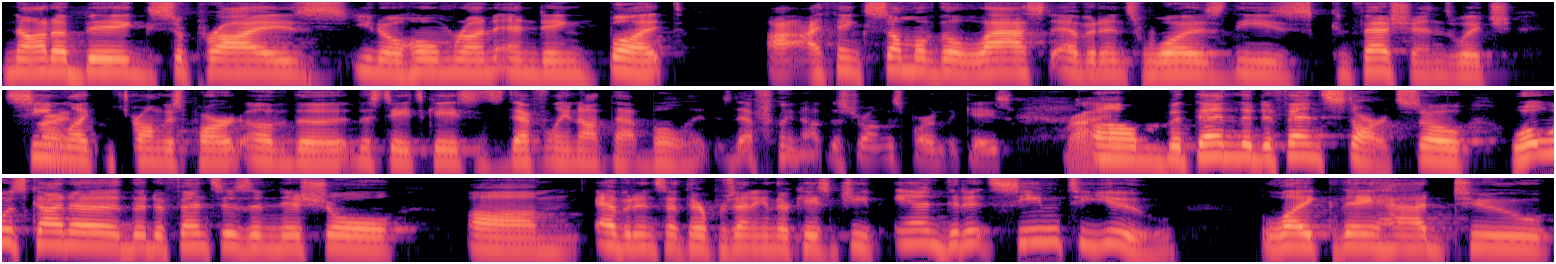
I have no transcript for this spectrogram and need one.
not a big surprise, you know, home run ending, but I, think some of the last evidence was these confessions, which seem right. like the strongest part of the the state's case. It's definitely not that bullet. It's definitely not the strongest part of the case. Right. Um, but then the defense starts. So what was kind of the defense's initial um, evidence that they're presenting in their case in chief? And did it seem to you like they had to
